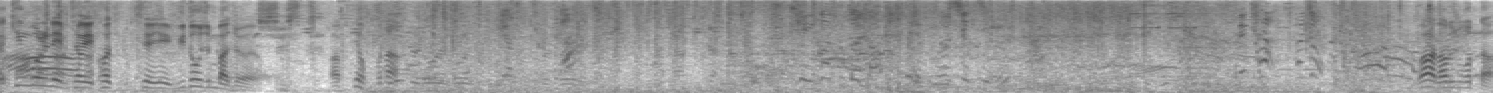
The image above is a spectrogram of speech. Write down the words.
레킹볼님, 저기, 거, 저기 위도 좀 봐줘요. 아, 피 없구나. 이것도 너의 보시지. 메카 가동. 와, 나도 죽었다.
